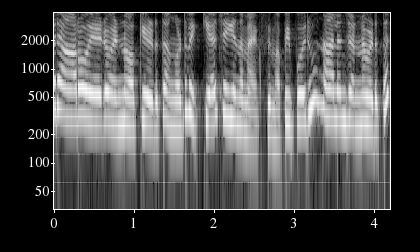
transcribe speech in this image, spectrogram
ഒരു ആറോ ഏഴോ എണ്ണോ ഒക്കെ എടുത്ത് അങ്ങോട്ട് വെക്കുക ചെയ്യുന്ന മാക്സിമം. അപ്പോൾ ഇപ്പോൾ ഒരു നാലഞ്ചെണ്ണം എടുത്ത്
